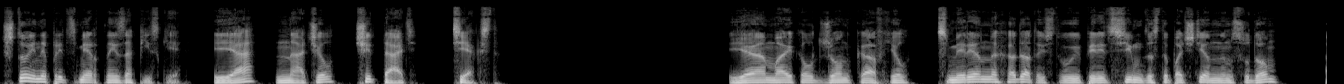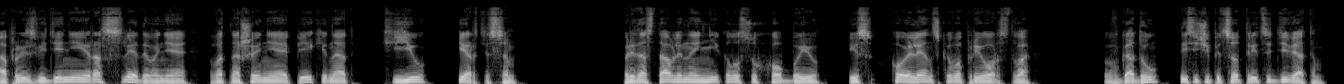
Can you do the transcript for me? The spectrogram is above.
что и на предсмертной записке. Я начал читать Текст. Я, Майкл Джон Кафхилл, смиренно ходатайствую перед сим достопочтенным судом о произведении расследования в отношении опеки над Хью Кертисом, предоставленной Николасу Хоббою из Хойлендского приорства в году 1539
